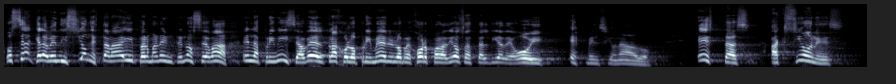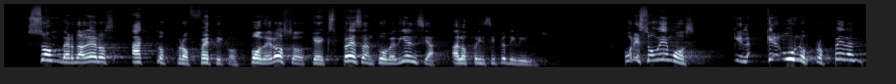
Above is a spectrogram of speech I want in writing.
O sea que la bendición estará ahí permanente, no se va. En la primicia, Abel trajo lo primero y lo mejor para Dios hasta el día de hoy. Es mencionado. Estas acciones son verdaderos actos proféticos, poderosos, que expresan tu obediencia a los principios divinos. Por eso vemos que, unos prosperan,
